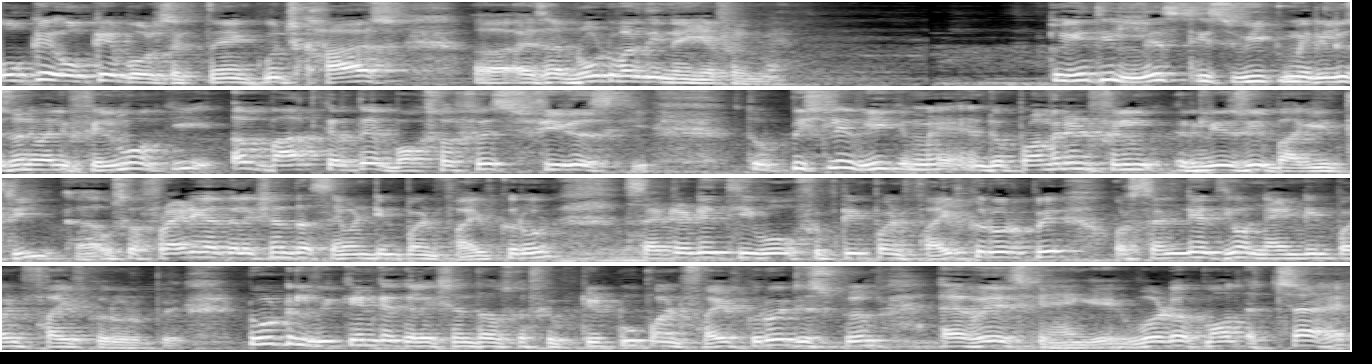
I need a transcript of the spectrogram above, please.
ओके ओके बोल सकते हैं। कुछ खास ऐसा नोटवर्दी नहीं है फ़िल्म। तो ये थी लिस्ट इस वीक में रिलीज़ होने वाली फ़िल्मों की। अब बात करते हैं बॉक्स ऑफ़िस फिगर्स की। तो पिछले वीक में जो प्रोमिनेंट फ़िल्म रिलीज़ हुई, बागी थ्री उसका फ्राइडे का कलेक्शन था 17.5 करोड़। सैटरडे थी वो 15.5 करोड़ पे और संडे थी वो 19.5 करोड़ पे। टोटल वीकेंड का कलेक्शन था उसका 52.5 करोड़ जिसको हम एवरेज कहेंगे। वर्ड ऑफ़ माउथ अच्छा है।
